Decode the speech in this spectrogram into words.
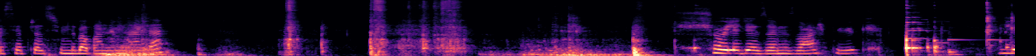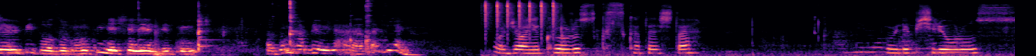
kahvesi yapacağız şimdi babaannemlerle. Şöyle cezvemiz var büyük. Şöyle bir tozumu bir neşelendirdim. O zaman böyle arada diyelim. Ocağı yakıyoruz kısık ateşte. Böyle pişiriyoruz.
